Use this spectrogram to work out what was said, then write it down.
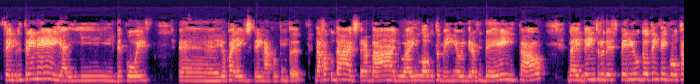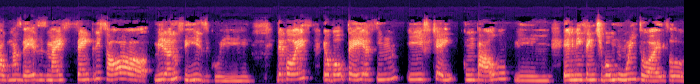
sempre treinei. E aí, depois, é, eu parei de treinar por conta da faculdade, trabalho. Aí, logo também eu engravidei e tal. Daí, dentro desse período, eu tentei voltar algumas vezes, mas sempre só mirando o físico. E depois eu voltei assim e fiquei com o Paulo e ele me incentivou muito, ó. Ele falou:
